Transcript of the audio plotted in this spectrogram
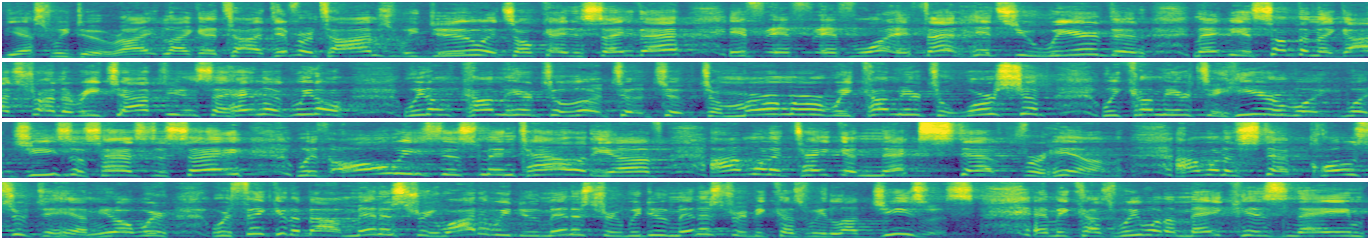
Yes, we do, right? Like at t- different times we do. It's okay to say that. If, if, if, what, if that hits you weird, then maybe it's something that God's trying to reach out to you and say, hey, look, we don't, we don't come here to, to, to, to murmur. We come here to worship. We come here to hear what, what Jesus has to say with always this mentality of, I want to take a next step for Him. I want to step closer to Him. You know, we're, we're thinking about ministry. Why do we do ministry? We do ministry because we love Jesus and because we want to make His name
